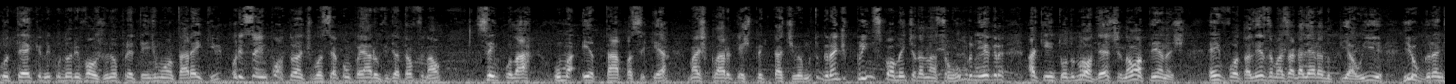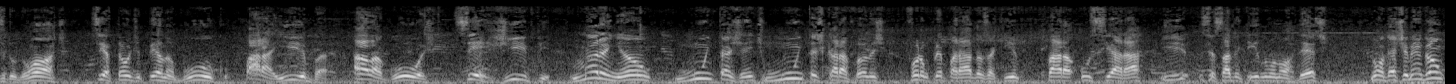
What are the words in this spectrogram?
o técnico Dorival Júnior pretende montar a equipe. Por isso é importante você acompanhar o vídeo até o final sem pular uma etapa sequer, mas claro que a expectativa é muito grande, principalmente da nação rubro-negra aqui em todo o Nordeste, não apenas em Fortaleza, mas a galera do Piauí, Rio Grande do Norte, Sertão de Pernambuco, Paraíba, Alagoas, Sergipe, Maranhão, muita gente, muitas caravanas foram preparadas aqui para o Ceará e você sabe que no Nordeste Nordeste é Mengão,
